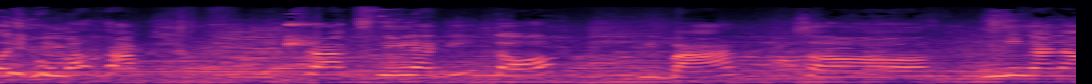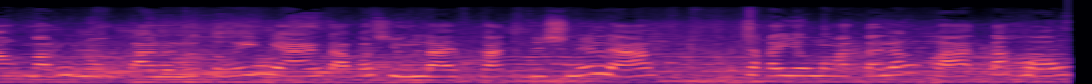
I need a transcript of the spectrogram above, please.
po yung mga frogs nila dito. Diba? So, hindi nga lang marunong paano lutuin yan. Tapos yung live catfish nila, at saka yung mga talangka, tahong,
